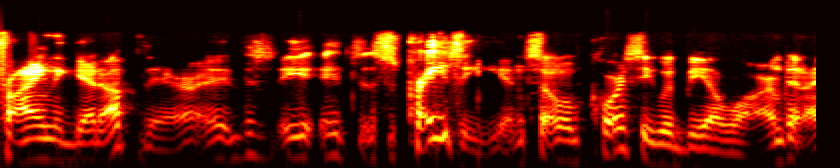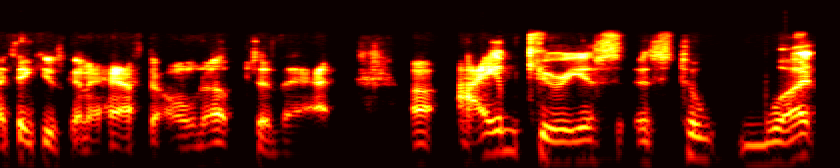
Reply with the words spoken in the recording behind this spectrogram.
trying to get up there. It's, it's, crazy. And so, of course, he would be alarmed. And I think he's going to have to own up to that. Uh, I am curious as to what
